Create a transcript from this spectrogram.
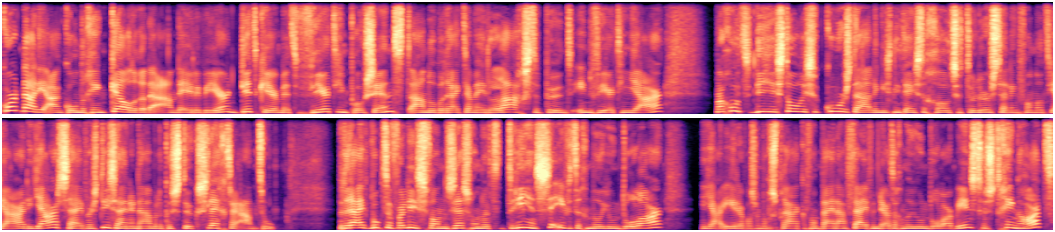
Kort na die aankondiging kelderen de aandelen weer. Dit keer met 14 procent. Het aandeel bereikt daarmee het laagste punt in 14 jaar. Maar goed, die historische koersdaling is niet eens de grootste teleurstelling van dat jaar. De jaarcijfers die zijn er namelijk een stuk slechter aan toe. Het bedrijf boekt een verlies van 673 miljoen dollar. Een jaar eerder was er nog sprake van bijna 35 miljoen dollar winst, dus het ging hard.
